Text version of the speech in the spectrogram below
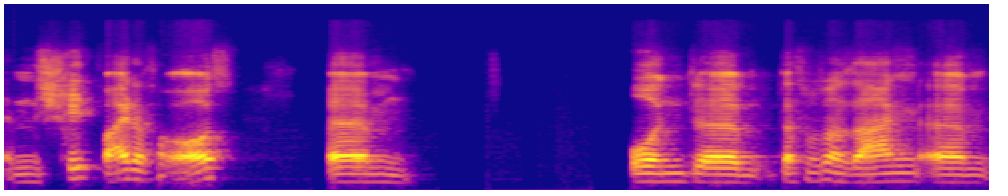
einen Schritt weiter voraus. Ähm, und äh, das muss man sagen, äh,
